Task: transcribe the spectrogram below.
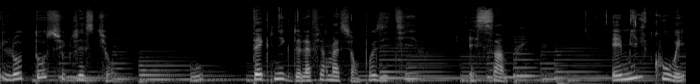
l'autosuggestion ou technique de l'affirmation positive est simple. Émile Coué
